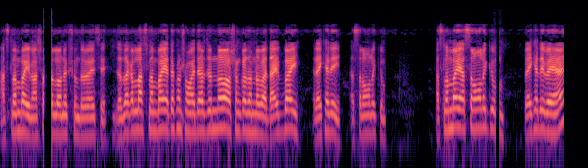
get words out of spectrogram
আসলাম ভাই, মাশাআল্লাহ অনেক সুন্দর হয়েছে। জাজাকাল্লাহ, আসলাম ভাই, এতক্ষণ সময় দেওয়ার জন্য অসংখ্য ধন্যবাদ। আইব ভাই, রেখে দেই। আসসালামু আলাইকুম। আসলাম ভাই, আসসালামু আলাইকুম। রেখে দেবে হ্যাঁ?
